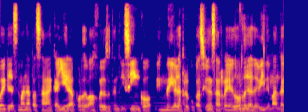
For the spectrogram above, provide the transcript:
de que la semana pasada cayera por debajo de los 75 en medio de las preocupaciones alrededor de la débil demanda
